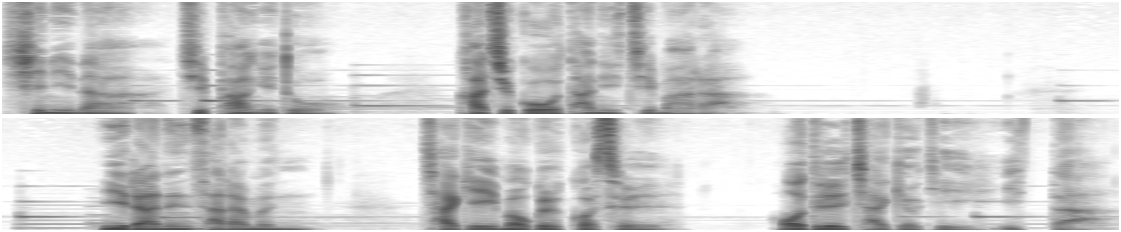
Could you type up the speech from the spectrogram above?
신이나 지팡이도 가지고 다니지 마라. 일하는 사람은 자기 먹을 것을 얻을 자격이 있다.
